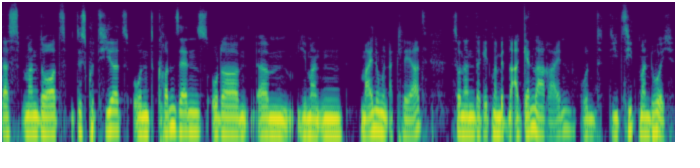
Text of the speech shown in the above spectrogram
dass man dort diskutiert und Konsens oder ähm, jemanden Meinungen erklärt, sondern da geht man mit einer Agenda rein und die zieht man durch.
